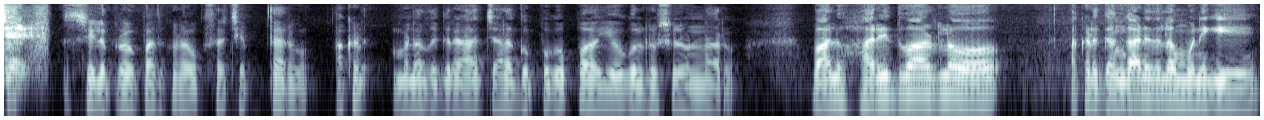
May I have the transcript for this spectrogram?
chant. శ్రీల ప్రభుపాద్ కూడా ఒకసారి చెప్తారు అక్కడ మన దగ్గర చాలా గొప్ప గొప్ప యోగుల ఋషులు ఉన్నారు వాళ్ళు హరిద్వార్లో అక్కడ గంగానదిలో మునిగి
